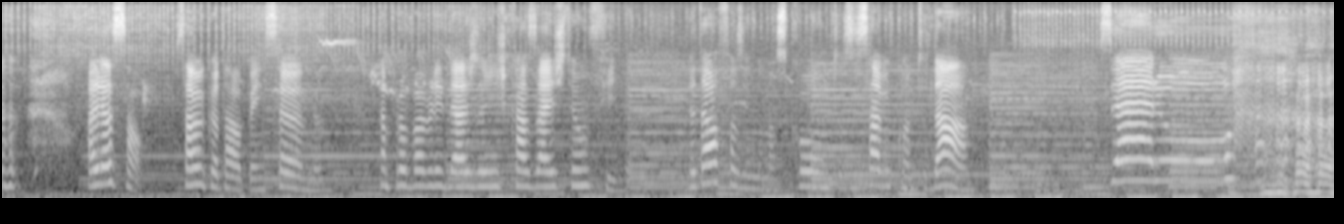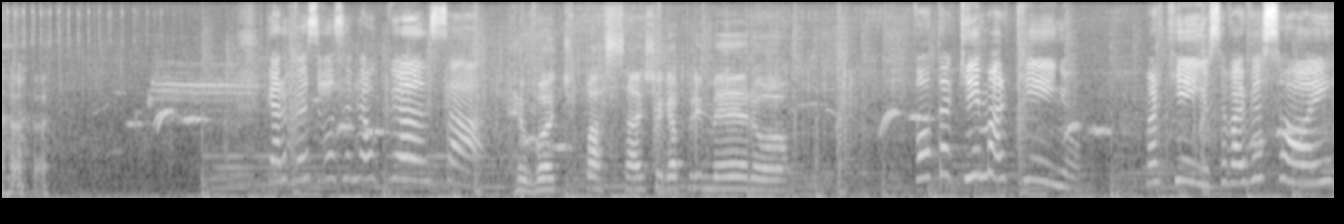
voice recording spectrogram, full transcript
Olha só, sabe o que eu tava pensando? Na probabilidade da gente casar e de ter um filho. Eu tava fazendo umas contas e sabe quanto dá? Zero! Quero ver se você me alcança! Eu vou te passar e chegar primeiro. Volta aqui, Marquinho! Marquinho, você vai ver só, hein?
